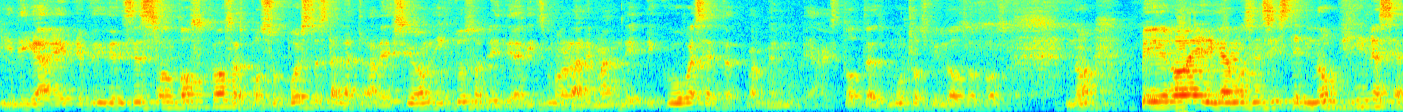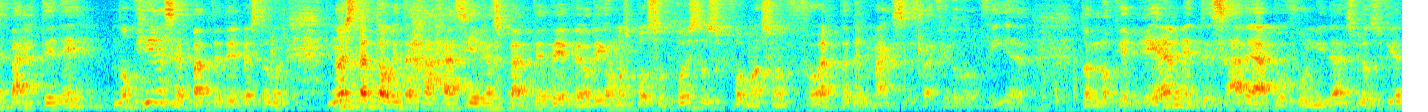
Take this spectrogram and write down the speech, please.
Y diga, eh, eh, son dos cosas. Por supuesto está la tradición, incluso el idealismo alemán de Epicuro, etc. de Aristóteles, muchos filósofos, ¿no? Pero, eh, digamos, insiste, no quiere ser parte de, no quiere ser parte de. Esto no, no es tanto ahorita, jaja, si eres parte de, pero digamos, por supuesto su formación fuerte de Marx es la filosofía. Entonces, lo que realmente sabe a profundidad es filosofía.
